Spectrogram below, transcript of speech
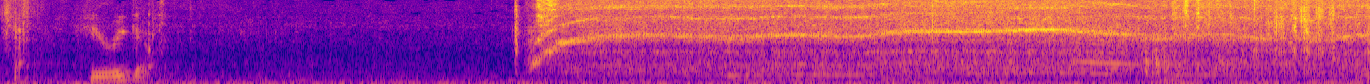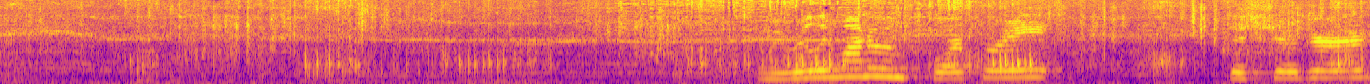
Okay, here we go. And we really want to incorporate the sugar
